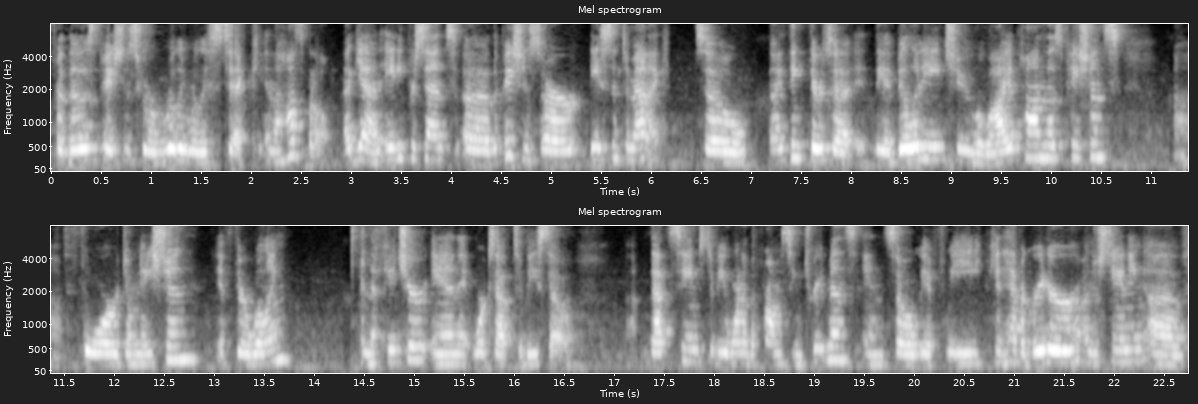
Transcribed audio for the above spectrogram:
for those patients who are really, really sick in the hospital. Again, 80% of the patients are asymptomatic. So I think there's a, the ability to rely upon those patients for donation if they're willing in the future, and it works out to be so that seems to be one of the promising treatments. And so, if we can have a greater understanding of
